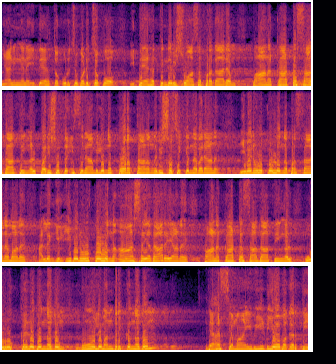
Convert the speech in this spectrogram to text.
ഞാനിങ്ങനെ ഇദ്ദേഹത്തെ കുറിച്ച് പഠിച്ചപ്പോ ഇദ്ദേഹത്തിന്റെ വിശ്വാസപ്രകാരം പാണക്കാട്ട സാദാത്യങ്ങൾ പരിശുദ്ധ ഇസ്ലാമിൽ നിന്ന് പുറത്താണെന്ന് വിശ്വസിക്കുന്നവരാണ്. ഇവൻ ഉൾക്കൊള്ളുന്ന പ്രസ്ഥാനമാണ് അല്ലെങ്കിൽ ഇവൻ ഉൾക്കൊള്ളുന്ന ആശയധാരയാണ്. പാണക്കാട്ട സാദാത്യങ്ങൾ ഉറുക്കെഴുതുന്നതും നൂൽ മന്ത്രിക്കുന്നതും രഹസ്യമായി വീഡിയോ പകർത്തി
